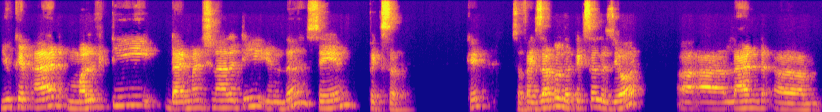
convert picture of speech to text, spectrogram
you can add multi-dimensionality in the same pixel. Okay, so for example, the pixel is your uh, uh, land um,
